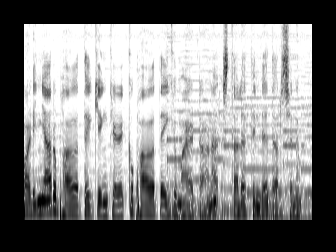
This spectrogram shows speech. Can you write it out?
പടിഞ്ഞാറ് ഭാഗത്തേക്കും കിഴക്ക് ഭാഗത്തേക്കുമായിട്ടാണ് സ്ഥലത്തിന്റെ ദർശനം.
